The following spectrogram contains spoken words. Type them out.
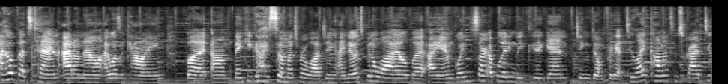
I hope that's 10. I don't know. I wasn't counting. But um, thank you guys so much for watching. I know it's been a while, but I am going to start uploading weekly again. Don't forget to like, comment, subscribe, do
